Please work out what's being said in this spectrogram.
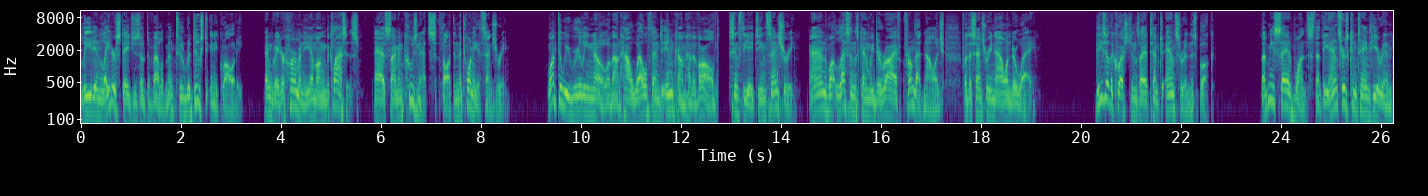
lead in later stages of development to reduced inequality and greater harmony among the classes? As Simon Kuznets thought in the 20th century. What do we really know about how wealth and income have evolved since the 18th century, and what lessons can we derive from that knowledge for the century now underway? These are the questions I attempt to answer in this book. Let me say at once that the answers contained herein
